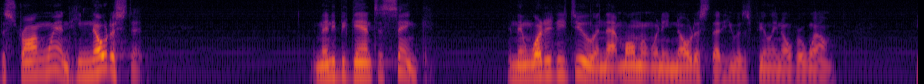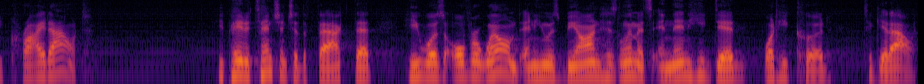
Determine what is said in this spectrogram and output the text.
the strong wind. He noticed it. And then he began to sink. And then what did he do in that moment when he noticed that he was feeling overwhelmed? He cried out. He paid attention to the fact that he was overwhelmed and he was beyond his limits. And then he did what he could to get out.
